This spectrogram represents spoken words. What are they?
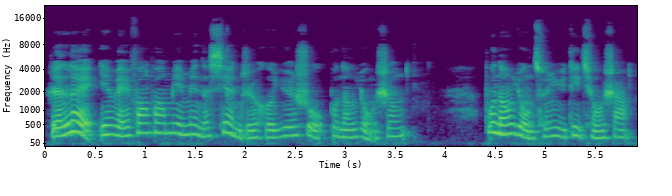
人类因为方方面面的限制和约束，不能永生，不能永存于地球上。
